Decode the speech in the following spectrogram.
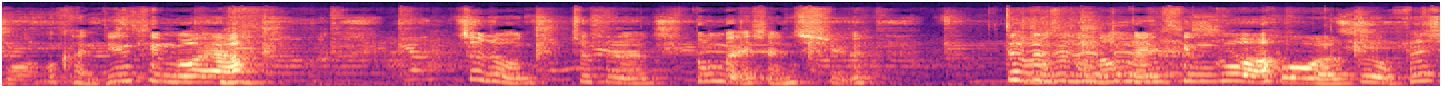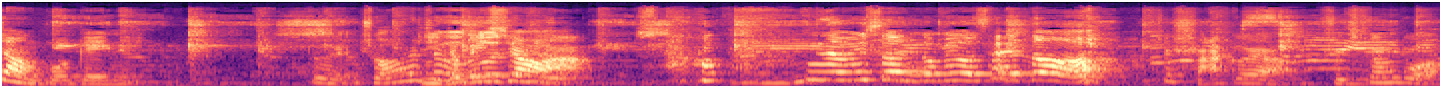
过。我肯定听过呀。这种就是东北神曲，对对对对能没，听过。我有分享过给你。对，主要是你的微这个微笑啊，你的微笑你都没有猜到，这啥歌呀？只听过，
